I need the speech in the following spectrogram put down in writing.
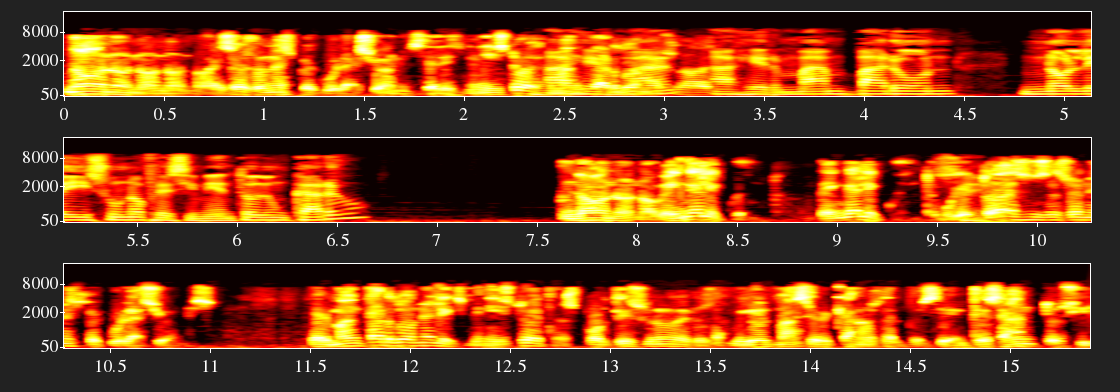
No, no, no, no, no, esas son especulaciones. El exministro Germán, Cardona... ¿A Germán Barón no le hizo un ofrecimiento de un cargo? No, no, no, venga le cuento, venga le cuento, porque todas esas son especulaciones. Germán Cardona, el exministro de Transporte, es uno de los amigos más cercanos al presidente Santos, y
